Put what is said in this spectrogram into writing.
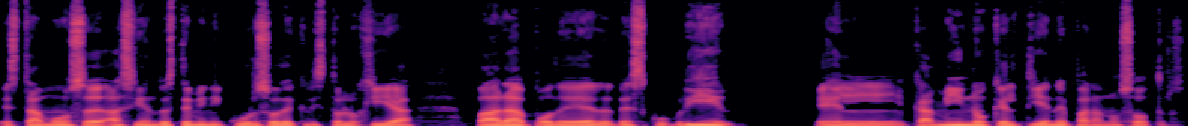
Estamos eh, haciendo este mini curso de Cristología para poder descubrir el camino que Él tiene para nosotros,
